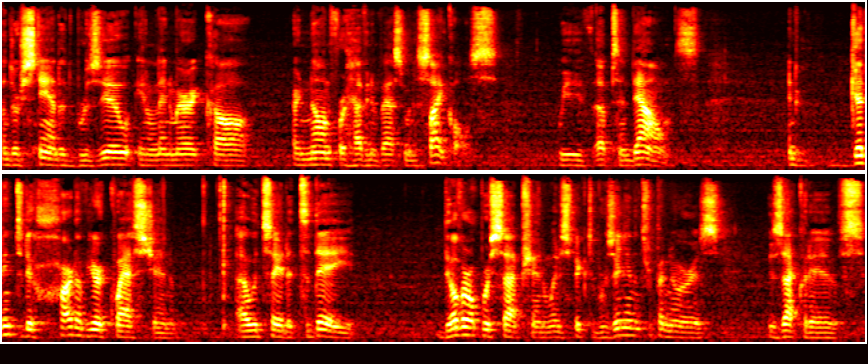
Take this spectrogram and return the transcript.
understand that Brazil and Latin America are known for having investment cycles with ups and downs. And getting to the heart of your question, I would say that today, the overall perception when you speak to Brazilian entrepreneurs, executives,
